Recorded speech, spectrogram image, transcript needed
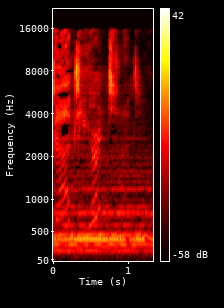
Got your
